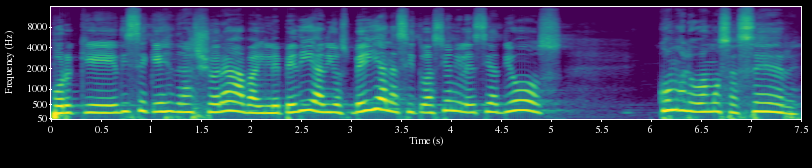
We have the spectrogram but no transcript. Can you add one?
porque dice que Esdras lloraba y le pedía a Dios, veía la situación y le decía, Dios, ¿cómo lo vamos a hacer?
